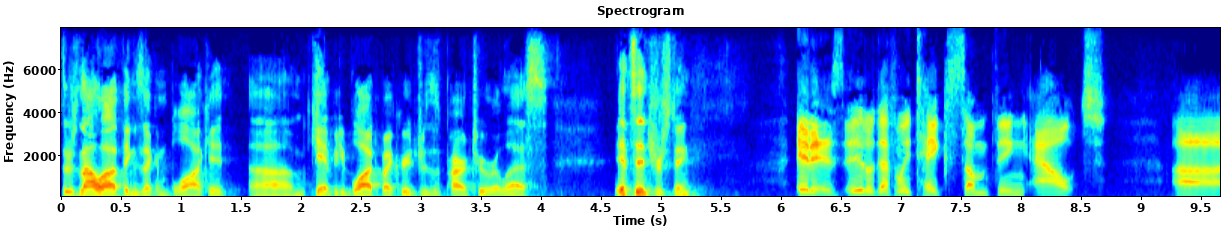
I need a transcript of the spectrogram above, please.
there's not a lot of things that can block it. Um, can't be blocked by creatures with power two or less. It's interesting. It is. It'll definitely take something out. Uh,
